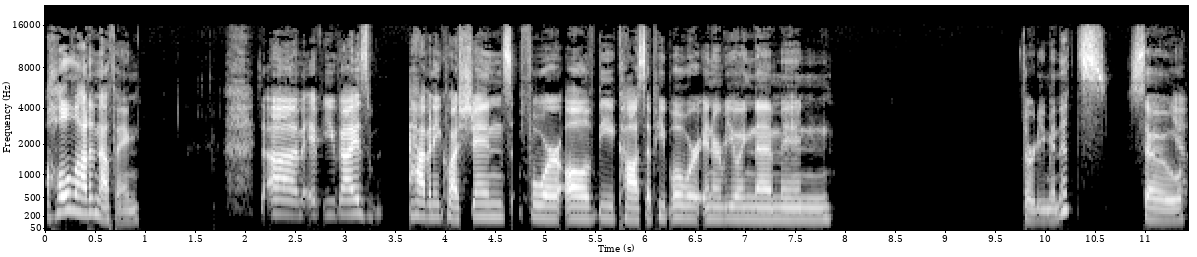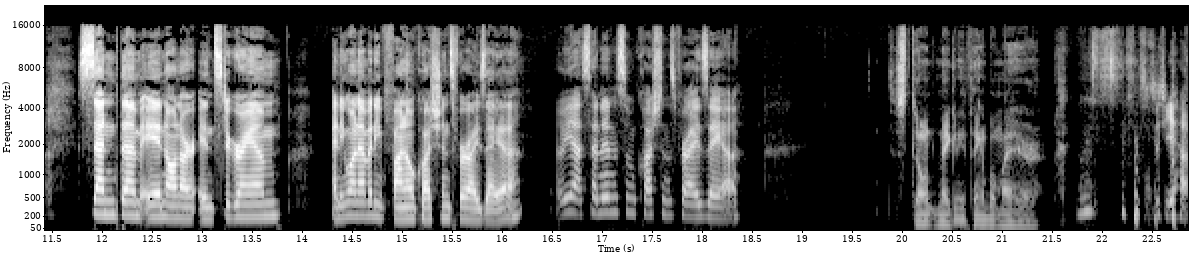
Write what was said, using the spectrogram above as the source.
a whole lot of nothing. Um, if you guys have any questions for all of the Casa people, we're interviewing them in 30 minutes. So yeah. send them in on our Instagram. Anyone have any final questions for Isaiah? Oh yeah, send in some questions for Isaiah. Just don't make anything about my hair. yeah.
